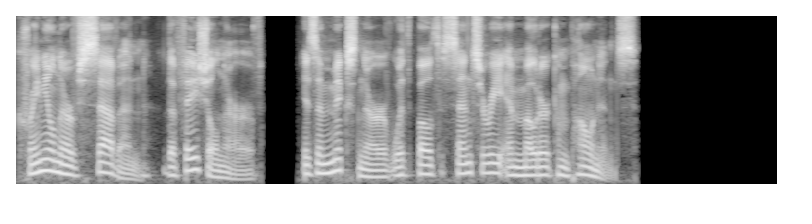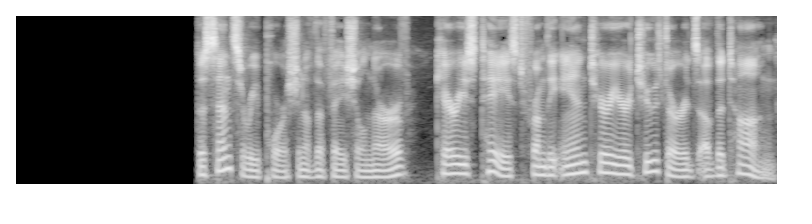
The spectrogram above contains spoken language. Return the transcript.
Cranial nerve 7, the facial nerve, is a mixed nerve with both sensory and motor components. The sensory portion of the facial nerve carries taste from the anterior two-thirds of the tongue.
